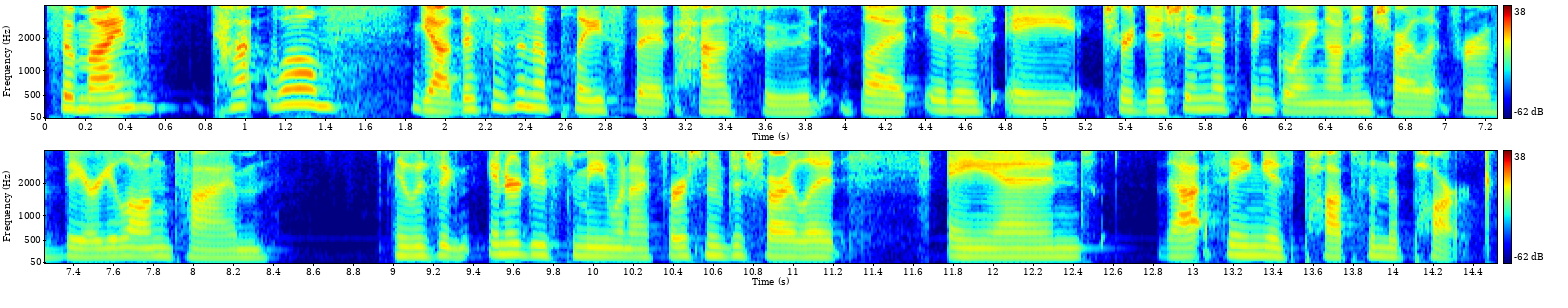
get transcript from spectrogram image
So mine's well, yeah, this isn't a place that has food, but it is a tradition that's been going on in Charlotte for a very long time. It was introduced to me when I first moved to Charlotte, and that thing is Pops in the Park.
